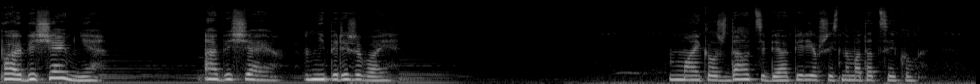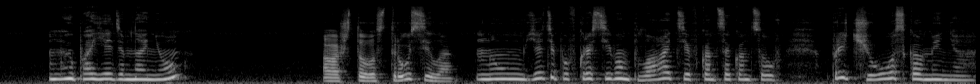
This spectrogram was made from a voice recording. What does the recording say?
Пообещай мне. Обещаю, не переживай. Майкл ждал тебя, оперевшись на мотоцикл. Мы поедем на нем? А что, струсила? Ну, я типа в красивом платье, в конце концов. Прическа у меня.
